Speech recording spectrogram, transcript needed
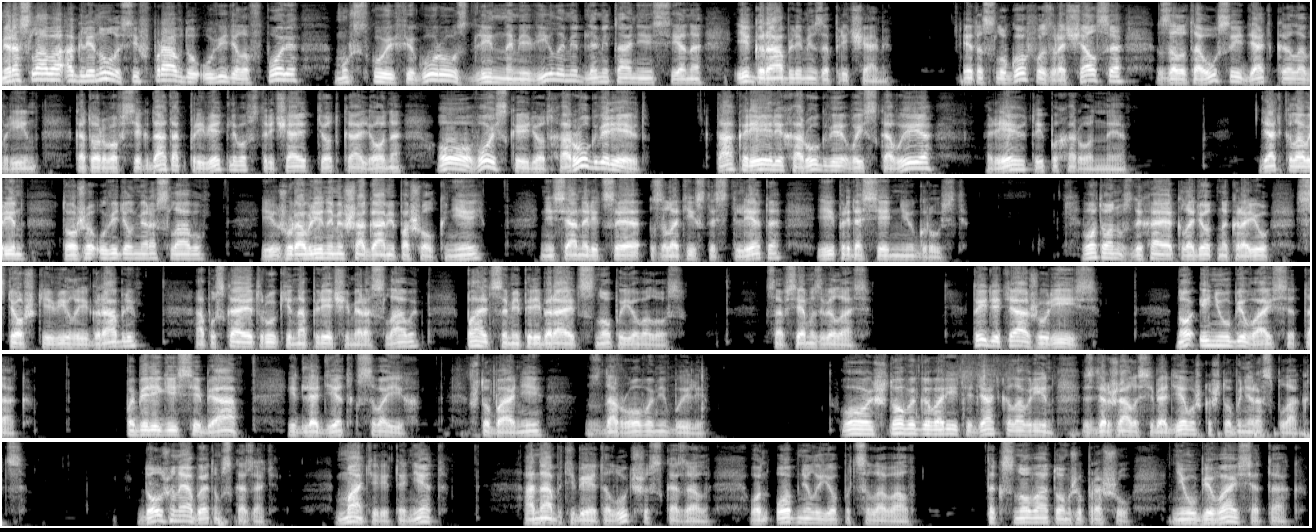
Мирослава оглянулась и вправду увидела в поле мужскую фигуру с длинными вилами для метания сена и граблями за плечами. Это слугов возвращался золотоусый дядька Лаврин, которого всегда так приветливо встречает тетка Алена. «О, войско идет, хоруг реют!» Так реяли хоругви войсковые, реют и похоронные. Дядька Лаврин тоже увидел Мирославу и журавлиными шагами пошел к ней, неся на лице золотистость лета и предосеннюю грусть. Вот он, вздыхая, кладет на краю стежки вилы и грабли, опускает руки на плечи Мирославы, пальцами перебирает сноп ее волос. Совсем извелась. Ты, дитя, журись, но и не убивайся так. Побереги себя и для деток своих, чтобы они здоровыми были. — Ой, что вы говорите, дядька Лаврин! — сдержала себя девушка, чтобы не расплакаться. Должен и об этом сказать. Матери-то нет. Она бы тебе это лучше сказала. Он обнял ее, поцеловал. Так снова о том же прошу. Не убивайся так.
